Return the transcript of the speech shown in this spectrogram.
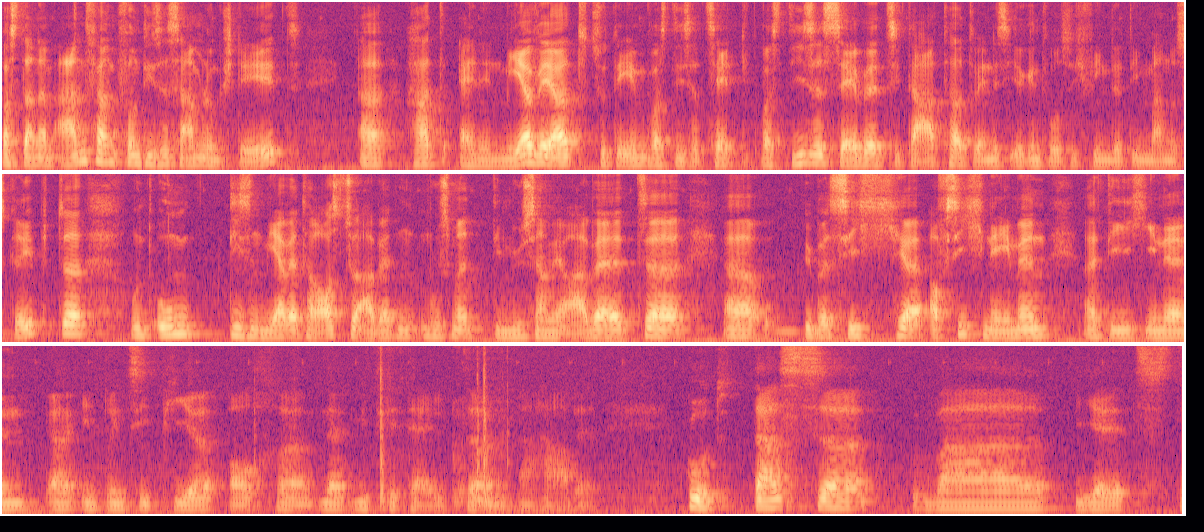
was dann am Anfang von dieser Sammlung steht, äh, hat einen Mehrwert zu dem, was, dieser Zettel, was dieses selbe Zitat hat, wenn es irgendwo sich findet im Manuskript. Und um diesen Mehrwert herauszuarbeiten, muss man die mühsame Arbeit äh, über sich, äh, auf sich nehmen, die ich Ihnen im Prinzip hier auch ne, mitgeteilt habe. Gut, das war jetzt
